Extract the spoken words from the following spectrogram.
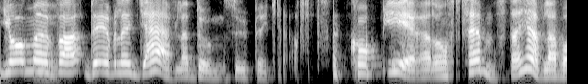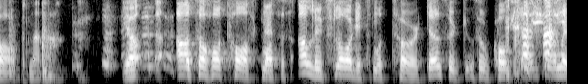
Ja men va, det är väl en jävla dum superkraft. Kopiera de sämsta jävla vapnen. Ja, alltså har Taskmasters aldrig slagits mot Turtles så, så, kom, de,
